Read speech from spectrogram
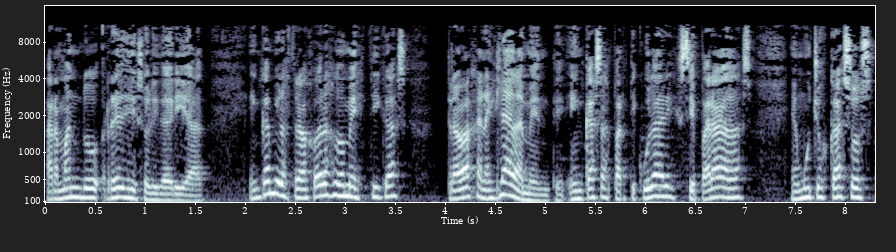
armando redes de solidaridad. En cambio, las trabajadoras domésticas trabajan aisladamente, en casas particulares, separadas, en muchos casos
